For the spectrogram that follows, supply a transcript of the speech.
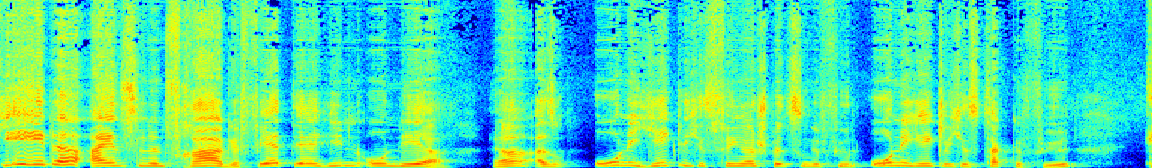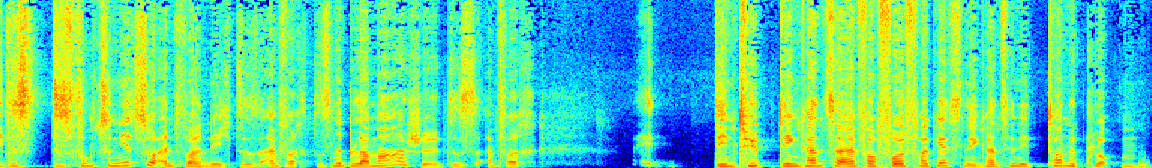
jeder einzelnen Frage fährt der hin und her. Ja, also ohne jegliches Fingerspitzengefühl, ohne jegliches Taktgefühl. Ey, das, das funktioniert so einfach nicht. Das ist einfach, das ist eine Blamage. Das ist einfach, ey, den Typ, den kannst du einfach voll vergessen. Den kannst du in die Tonne kloppen.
